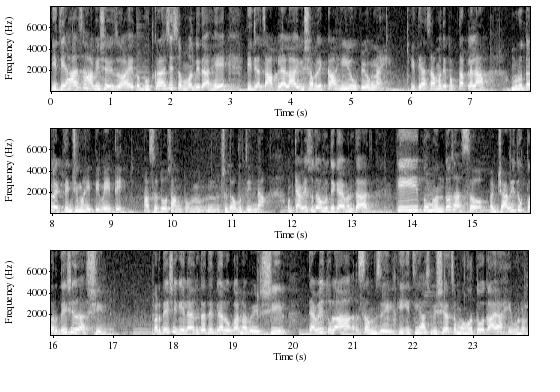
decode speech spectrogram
इतिहास हा विषय जो आहे तो भूतकाळाशी संबंधित आहे की ज्याचा आपल्याला आयुष्यामध्ये काहीही उपयोग नाही. इतिहासामध्ये फक्त आपल्याला मृत व्यक्तींची माहिती मिळते. असं तो सांगतो सुधामूर्तींना. मग त्यावेळी सुधामूर्ती काय म्हणतात की तू म्हणतोस असं पण ज्यावेळी तू परदेशी जाशील परदेशी गेल्यानंतर तिथल्या लोकांना भेटशील त्यावेळी तुला समजेल की इतिहास विषयाचं महत्त्व काय आहे म्हणून.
